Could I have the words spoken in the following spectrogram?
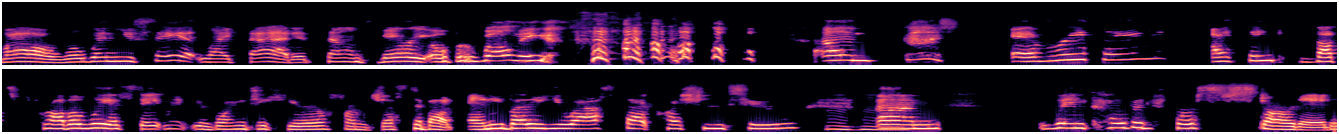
Wow. Well, when you say it like that, it sounds very overwhelming. um, gosh, everything. I think that's probably a statement you're going to hear from just about anybody you ask that question to. Mm-hmm. Um, when COVID first started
